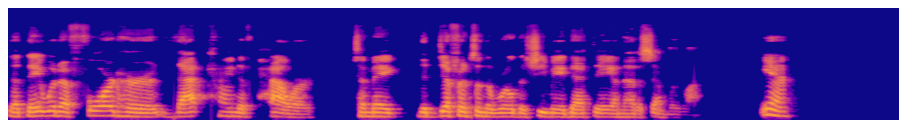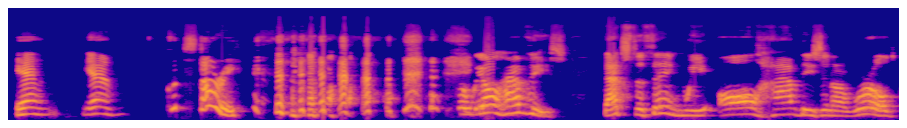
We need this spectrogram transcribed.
that they would afford her that kind of power to make the difference in the world that she made that day on that assembly line. Yeah. Yeah, yeah. Good story. but we all have these. That's the thing. We all have these in our world.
